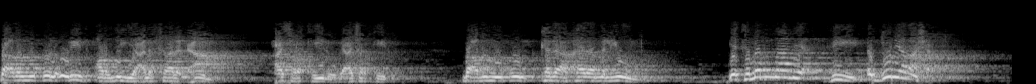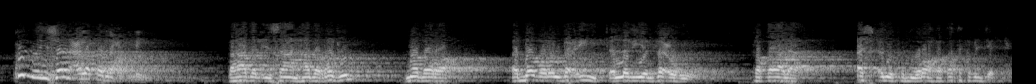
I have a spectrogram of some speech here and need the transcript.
بعضهم يقول أريد أرضية على الشارع العام عشرة كيلو بعشرة كيلو. بعضهم يقول كذا كذا مليون. يتمنى في الدنيا ما شاء. كل إنسان على قدر عقله. فهذا الإنسان هذا الرجل نظر النظر البعيد الذي ينفعه فقال أسألك مرافقتك في الجنة.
